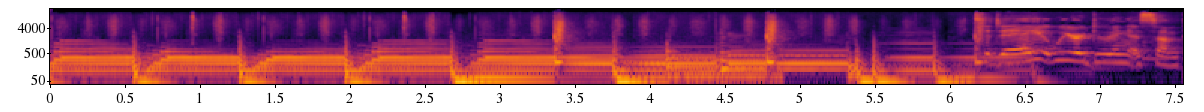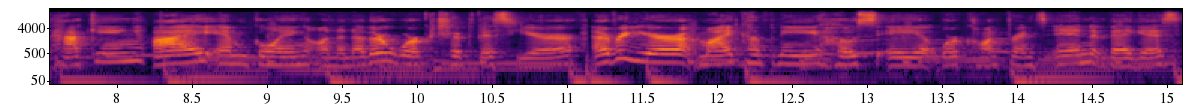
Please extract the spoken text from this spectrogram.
Today some packing. I am going on another work trip this year. Every year my company hosts a work conference in Vegas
